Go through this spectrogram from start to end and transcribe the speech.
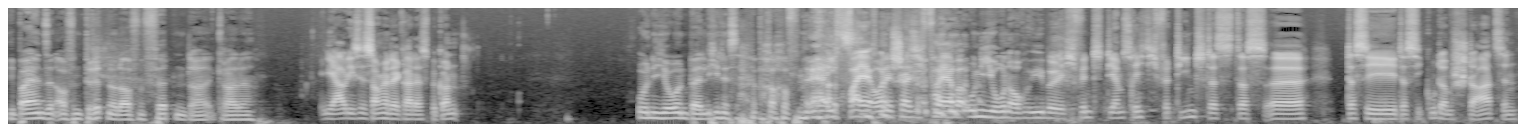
Die Bayern sind auf dem dritten oder auf dem vierten da gerade. Ja, aber die Saison hat ja gerade erst begonnen. Union Berlin ist einfach auf dem Ja, ich feiere ohne Scheiß, ich feiere aber Union auch übel. Ich finde, die haben es richtig verdient, dass, dass, äh, dass, sie, dass sie gut am Start sind.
